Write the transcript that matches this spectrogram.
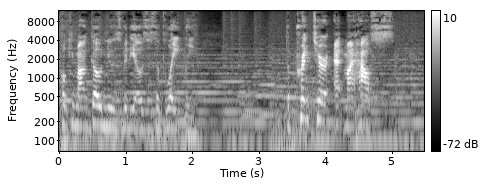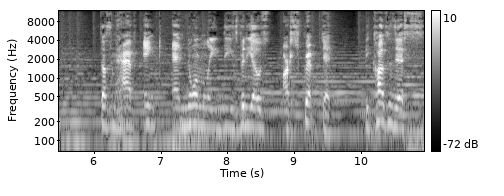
Pokemon Go news videos as of lately. The printer at my house doesn't have ink and normally these videos are scripted. Because of this,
